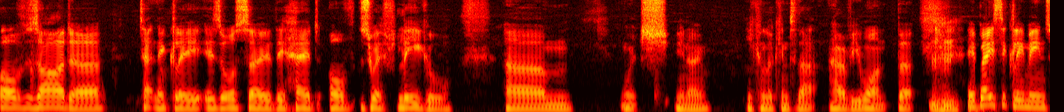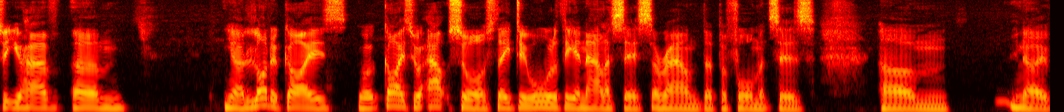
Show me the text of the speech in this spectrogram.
of Zada technically is also the head of Zwift Legal, um, which you know you can look into that however you want. But Mhm. it basically means that you have um, you know a lot of guys, well, guys who are outsourced. They do all of the analysis around the performances. Um, you know,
